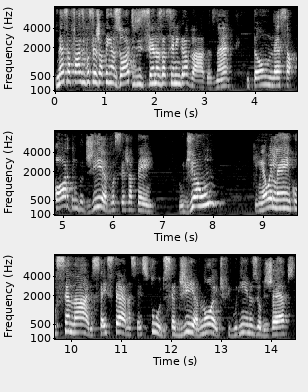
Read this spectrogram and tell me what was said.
Nessa fase você já tem as ordens de cenas a serem gravadas, né? Então, nessa ordem do dia, você já tem no dia 1, um, quem é o elenco, o cenário, se é externa, se é estúdio, se é dia, noite, figurinos e objetos.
